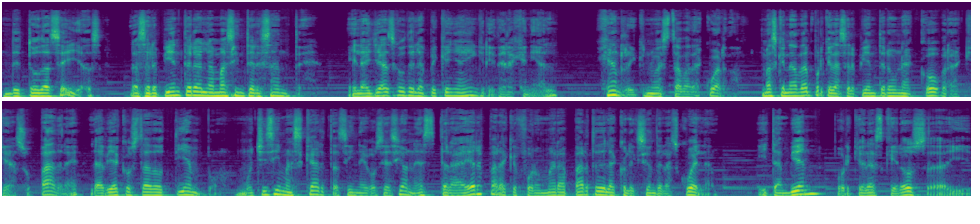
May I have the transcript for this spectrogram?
De todas ellas, la serpiente era la más interesante. El hallazgo de la pequeña Ingrid era genial. Henrik no estaba de acuerdo, más que nada porque la serpiente era una cobra que a su padre le había costado tiempo, muchísimas cartas y negociaciones traer para que formara parte de la colección de la escuela, y también porque era asquerosa y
